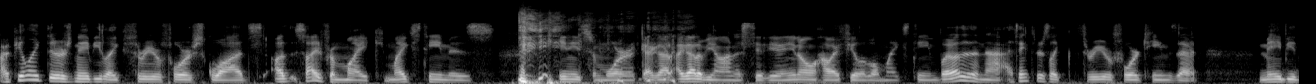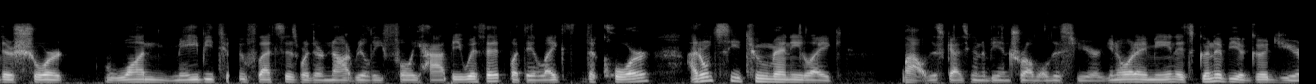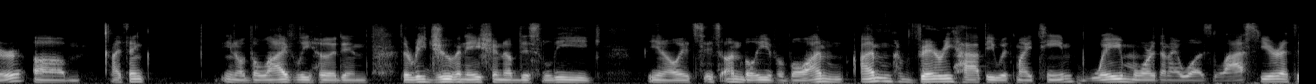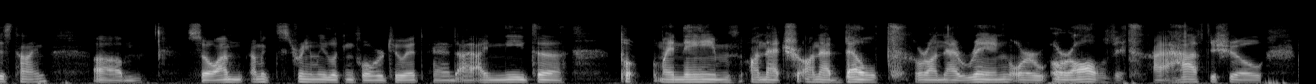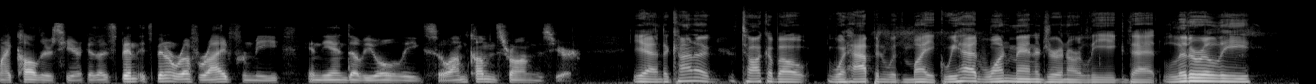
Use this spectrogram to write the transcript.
I feel like there's maybe like three or four squads aside from Mike. Mike's team is he needs some work. I got I got to be honest with you. You know how I feel about Mike's team. But other than that, I think there's like three or four teams that maybe they're short one, maybe two flexes where they're not really fully happy with it, but they like the core. I don't see too many like wow, this guy's going to be in trouble this year. You know what I mean? It's going to be a good year. Um, I think, you know, the livelihood and the rejuvenation of this league, you know, it's it's unbelievable. I'm I'm very happy with my team, way more than I was last year at this time. Um, so I'm I'm extremely looking forward to it, and I, I need to put my name on that tr- on that belt or on that ring or or all of it. I have to show my colors here because it's been it's been a rough ride for me in the NWO league. So I'm coming strong this year. Yeah, and to kind of talk about what happened with Mike, we had one manager in our league that literally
